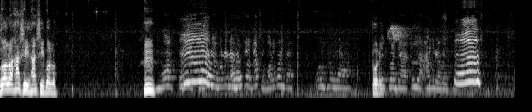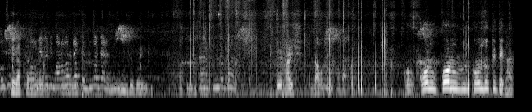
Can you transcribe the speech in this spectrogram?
বলো। হাসি হাসি বলো। হুম। পরে। কোন কোন কোন যুক্তিতে খায়?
